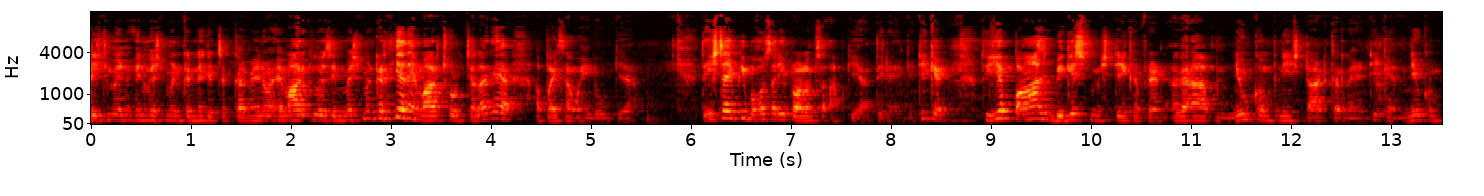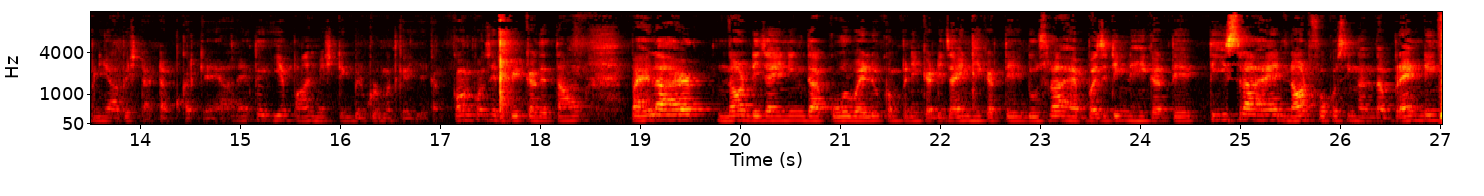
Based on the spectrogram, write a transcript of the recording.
इसमें इन्वेस्टमेंट करने के चक्कर में। एम की वजह से इन्वेस्टमेंट कर दिया था एम छोड़ चला गया, अब पैसा वहीं डूब गया। तो इस टाइप की बहुत सारी प्रॉब्लम्स आपकी आती रहेंगी, ठीक है? तो ये पाँच बिगेस्ट मिस्टेक है फ्रेंड अगर आप न्यू कंपनी स्टार्ट कर रहे हैं, ठीक है? न्यू कंपनी आप स्टार्टअप करके आ रहे हैं तो ये पाँच मिस्टेक बिल्कुल मत करिएगा। कौन कौन से रिपीट कर देता हूँ? पहला है not designing the core value company का डिज़ाइन नहीं करते, दूसरा है बजटिंग नहीं करते, तीसरा है not focusing on the branding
